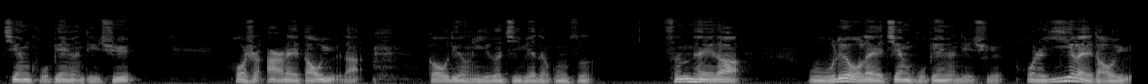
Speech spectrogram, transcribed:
艰苦边远地区或是二类岛屿的，高定一个级别的工资；分配到五六类艰苦边远地区。或者一类岛屿，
